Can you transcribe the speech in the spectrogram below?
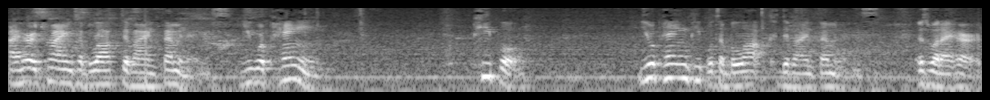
I heard trying to block divine feminines. You were paying people. You were paying people to block divine feminines, is what I heard.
